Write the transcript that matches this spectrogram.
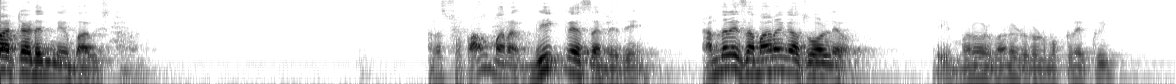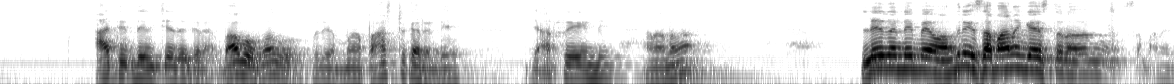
మాట్లాడని నేను భావిస్తున్నాను. మన స్వభావం మన వీక్నెస్ అండి ఇది అందరినీ సమానంగా చూడలేము అరే మనోడు మనోడు రెండు ముక్కలు ఎక్కువ. ఆతిథ్యం ఇచ్చే దగ్గర బాబు బాబు ఉదయం మా పాస్టర్ గారండి జాగ్రత్త వేయండి అని అనవా లేదండి మేము అందరికీ సమానంగా ఇస్తున్నాం సమానం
